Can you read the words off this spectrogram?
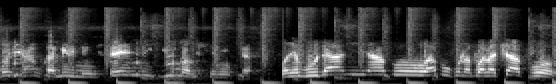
Kodi yangu kamili ni Hussein Juma Msinika. Kwenye burudani hapo hapo kuna bwana Chapo.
